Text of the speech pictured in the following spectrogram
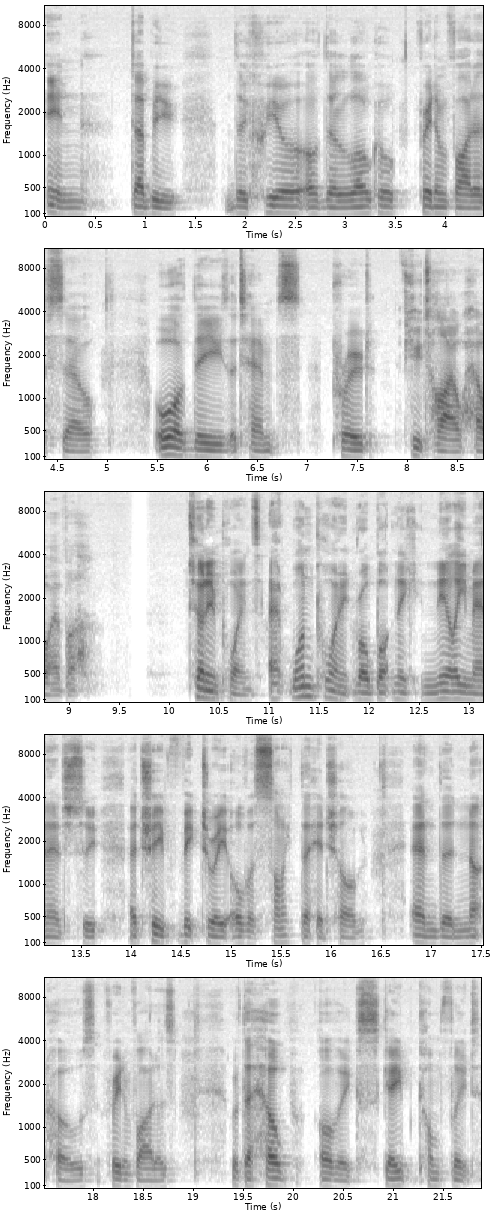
in W, the cure of the local freedom fighter cell, All of these attempts proved futile, however. Turning points. At one point, Robotnik nearly managed to achieve victory over Sonic the Hedgehog and the Knotholes Freedom Fighters with the help of Escape Conflict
